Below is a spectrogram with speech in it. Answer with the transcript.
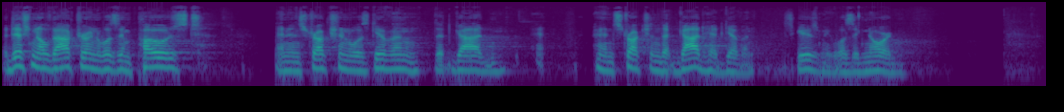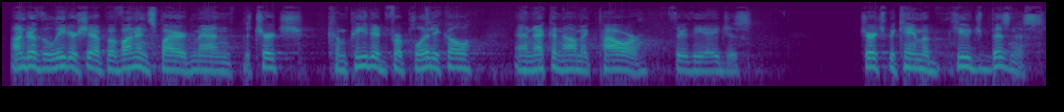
Additional doctrine was imposed and instruction was given that God instruction that God had given, excuse me, was ignored. Under the leadership of uninspired men, the church competed for political and economic power through the ages. Church became a huge business.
